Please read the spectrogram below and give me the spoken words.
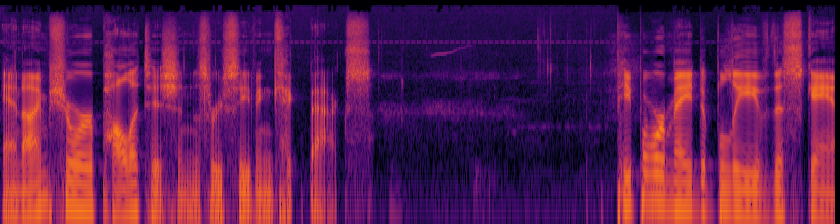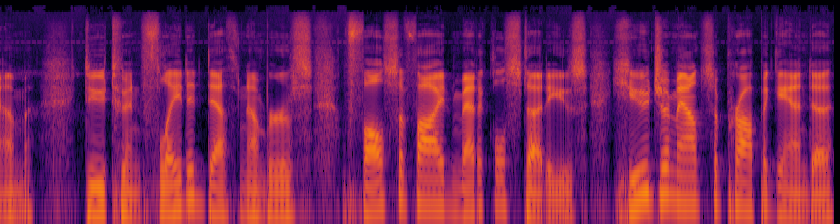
and I'm sure politicians receiving kickbacks. People were made to believe this scam due to inflated death numbers, falsified medical studies, huge amounts of propaganda,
